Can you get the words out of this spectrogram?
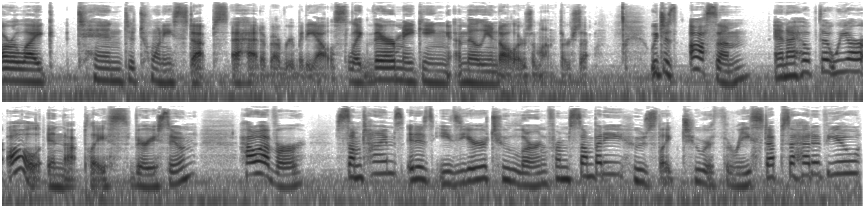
are like 10 to 20 steps ahead of everybody else. Like they're making a million dollars a month or so, which is awesome. And I hope that we are all in that place very soon. However, sometimes it is easier to learn from somebody who's like two or three steps ahead of you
